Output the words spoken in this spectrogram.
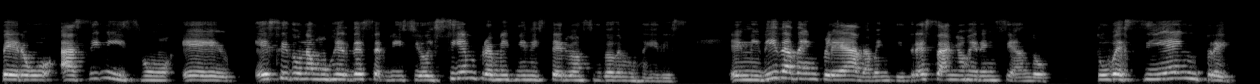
pero asimismo, eh, he sido una mujer de servicio y siempre mis ministerios han sido de mujeres. En mi vida de empleada, 23 años gerenciando, tuve siempre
